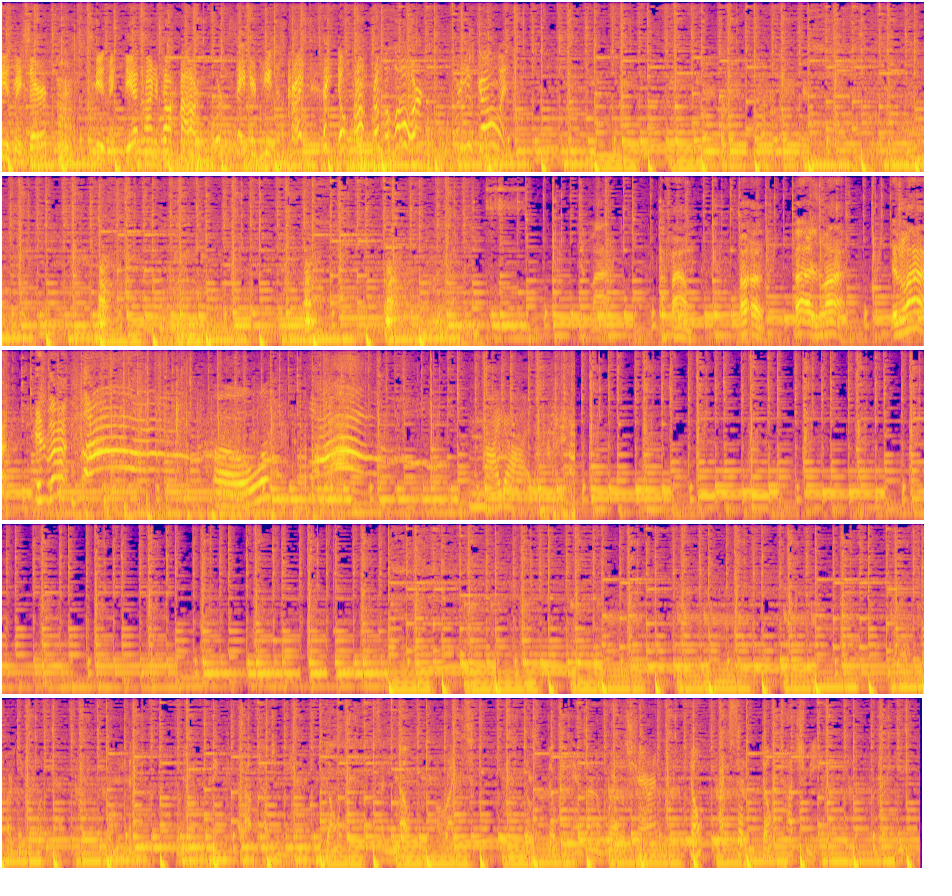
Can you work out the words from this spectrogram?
Excuse me, sir. Excuse me. Do you have time to talk about our Lord and Savior Jesus Christ? Hey, don't run from the Lord! Where are you going? Found it. Uh-uh. Uh, it's mine. It's mine. It's mine. Ah! Oh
